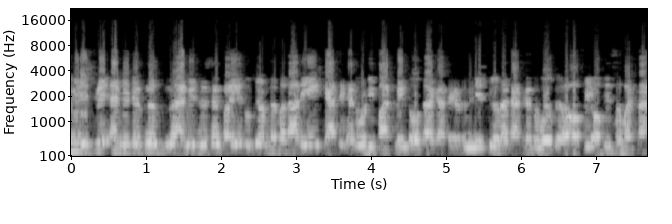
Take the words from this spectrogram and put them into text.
मिनिस्ट्री एडमिनिस्ट्रेशनल एडमिनिस्ट्रेशन पढ़ेंगे तो उसमें हम बता देंगे कैसे कैसे वो डिपार्टमेंट होता है, कैसे कैसे मिनिस्ट्री होता है, कैसे कैसे वो ऑफ़िस सब है,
